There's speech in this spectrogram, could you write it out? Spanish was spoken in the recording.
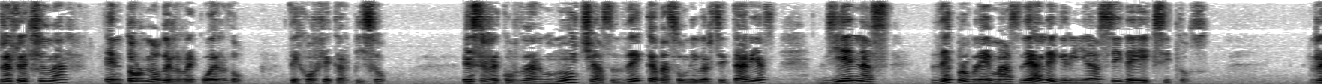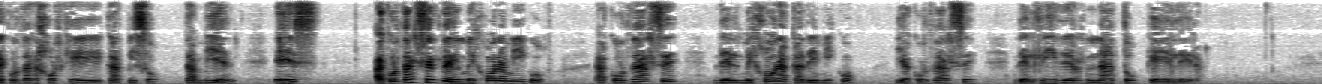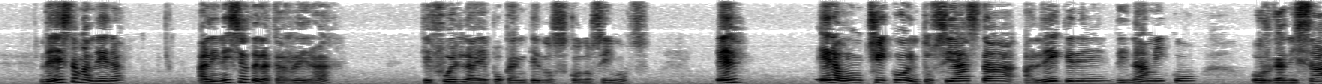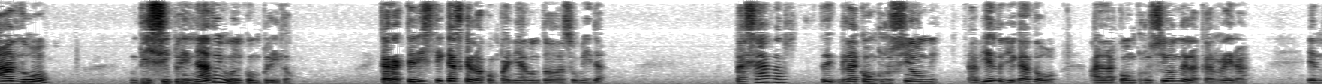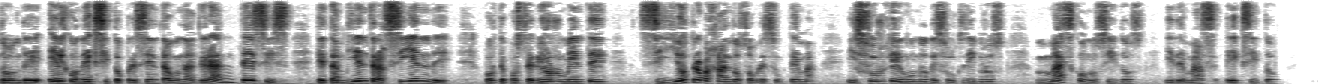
Reflexionar en torno del recuerdo de Jorge Carpizo es recordar muchas décadas universitarias llenas de problemas, de alegrías y de éxitos. Recordar a Jorge Carpizo también es acordarse del mejor amigo, acordarse del mejor académico y acordarse del líder nato que él era. De esta manera, al inicio de la carrera, que fue la época en que nos conocimos, él era un chico entusiasta, alegre, dinámico, organizado, disciplinado y muy cumplido. Características que lo acompañaron toda su vida. Pasados la conclusión, habiendo llegado a la conclusión de la carrera, en donde él con éxito presenta una gran tesis que también trasciende porque posteriormente siguió trabajando sobre su tema y surge uno de sus libros más conocidos y de más éxito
